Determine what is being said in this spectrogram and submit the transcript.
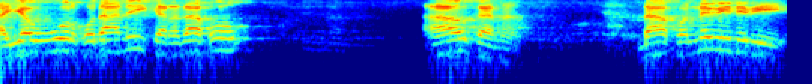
ایا وور خدا نه کنه دا خو او کنه دا خو نوی نوی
